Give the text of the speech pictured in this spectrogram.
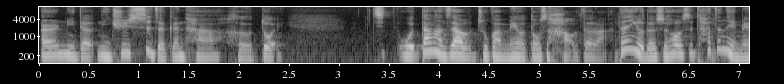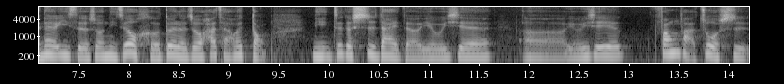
而你的你去试着跟他核对，我当然知道主管没有都是好的啦，但是有的时候是他真的也没那个意思的时候，你只有核对了之后，他才会懂。你这个世代的有一些呃，有一些方法做事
